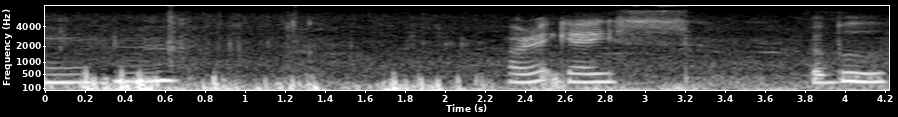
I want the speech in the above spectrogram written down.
Mm -hmm. Alright guys. Babu.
